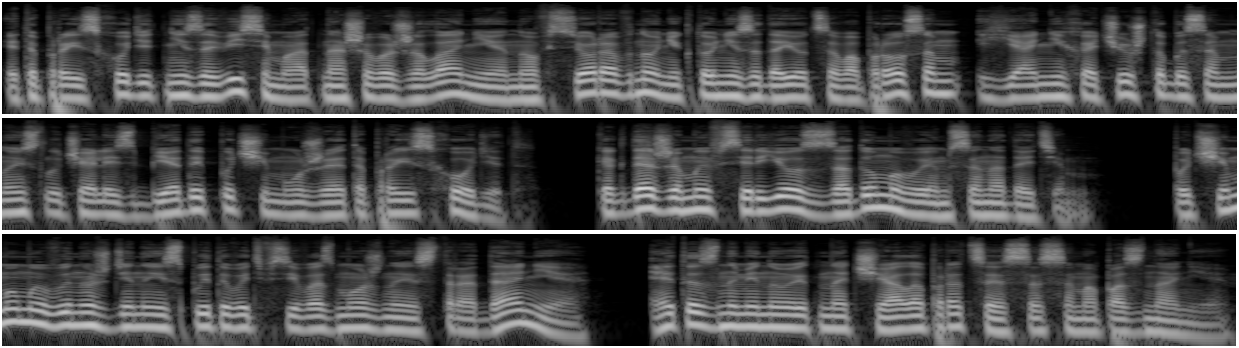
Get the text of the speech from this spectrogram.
Это происходит независимо от нашего желания, но все равно никто не задается вопросом «я не хочу, чтобы со мной случались беды, почему же это происходит?». Когда же мы всерьез задумываемся над этим, почему мы вынуждены испытывать всевозможные страдания, это знаменует начало процесса самопознания.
